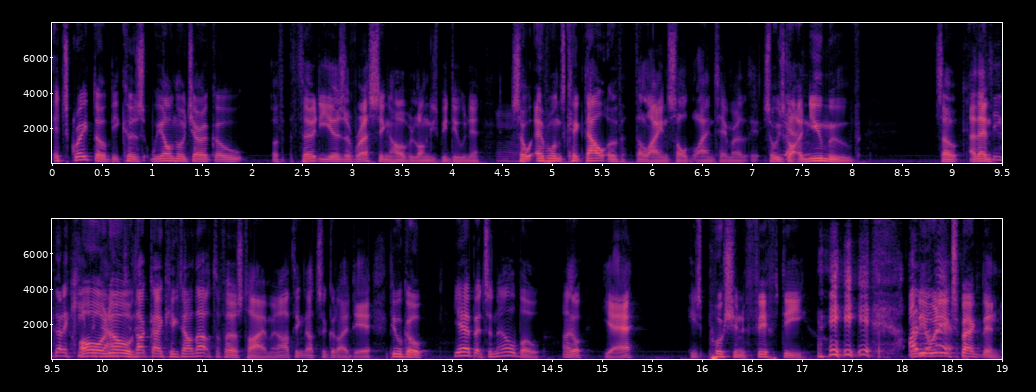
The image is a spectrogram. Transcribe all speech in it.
it's great though because we all know Jericho of 30 years of wrestling, however long he's been doing it. So everyone's kicked out of the Lionsault, Lion Tamer. So he's got a new move. So and then, So you gotta keep oh no, that guy kicked out that the first time, and I think that's a good idea. People go, yeah, but it's an elbow. And I go, yeah, he's pushing 50. I What do you, what do you it. expect then?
